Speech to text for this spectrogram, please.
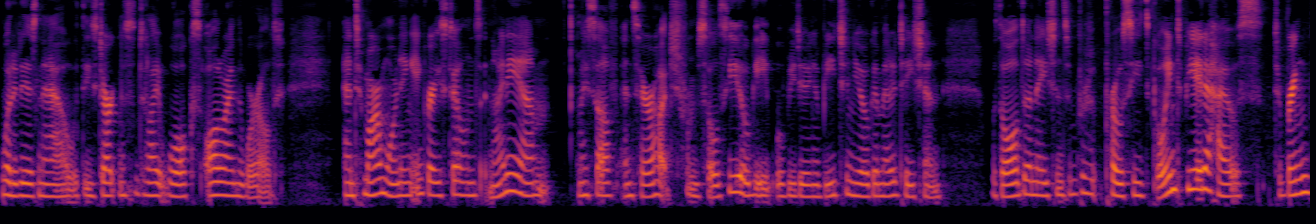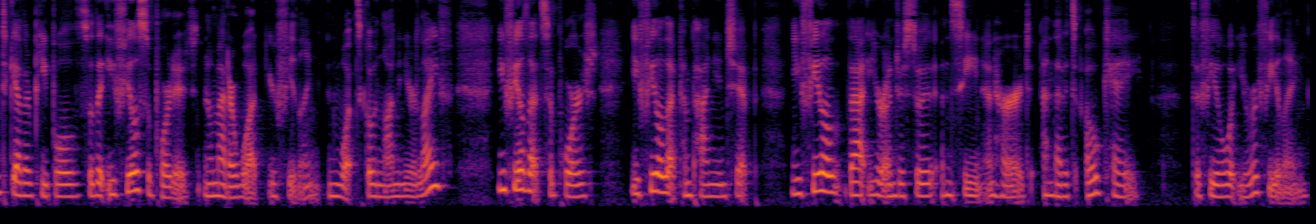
what it is now with these darkness and delight walks all around the world. And tomorrow morning in Greystones at 9 a.m., myself and Sarah Hutch from Soul Yogi will be doing a beach and yoga meditation with all donations and proceeds going to Pieta House to bring together people so that you feel supported no matter what you're feeling and what's going on in your life. You feel that support, you feel that companionship, you feel that you're understood and seen and heard, and that it's okay to feel what you're feeling.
